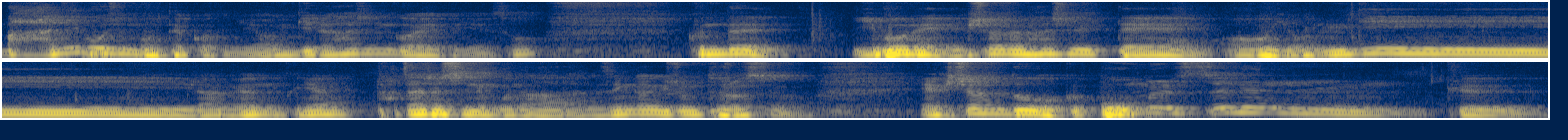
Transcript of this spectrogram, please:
많이 보진 못했거든요. 연기를 하신 거에 비해서. 근데 이번에 액션을 하실 때 어, 연기라면 그냥 다 잘하시는구나라는 생각이 좀 들었어요. 액션도 그 몸을 쓰는 그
